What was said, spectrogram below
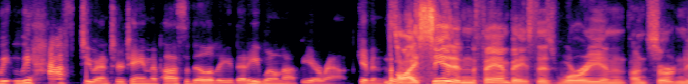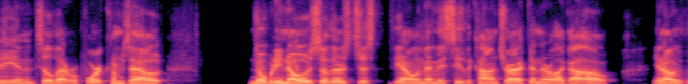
we we have to entertain the possibility that he will not be around, given No, I see it in the fan base. There's worry and uncertainty, and until that report comes out, nobody knows. So there's just you know, and then they see the contract and they're like, "Uh oh," you know.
